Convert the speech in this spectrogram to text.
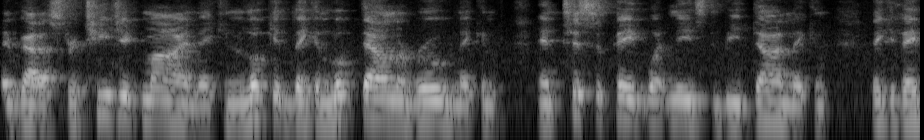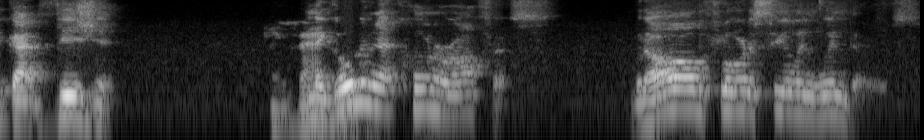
They've got a strategic mind. They can look at they can look down the road and they can anticipate what needs to be done. They can they can, they've got vision. Exactly. And they go to that corner office with all the floor to ceiling windows.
